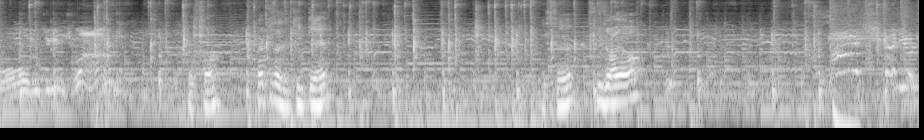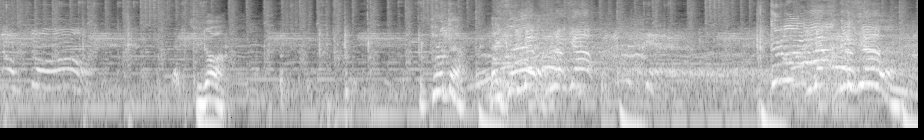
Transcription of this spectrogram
오, 움직임 좋아. 됐어. 펠프사 지킬게. 나이스. 힘 좋아요. 아, 시간이 얼마 없어. 힘 좋아. 플로트야. 나이스. 들어와. 나이스. 와우, 판타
